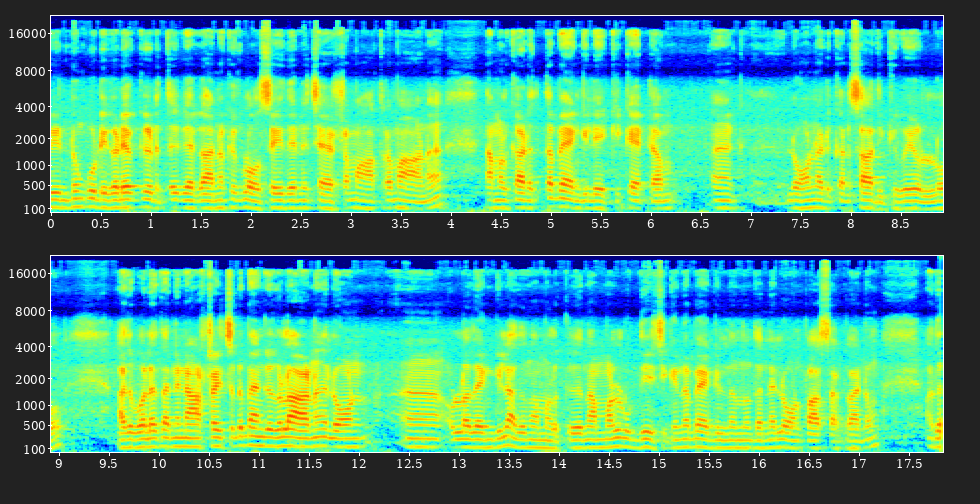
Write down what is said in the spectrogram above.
വീണ്ടും കുടികടയൊക്കെ എടുത്ത് ഗഗാനൊക്കെ ക്ലോസ് ചെയ്തതിന് ശേഷം മാത്രമാണ് നമ്മൾക്ക് അടുത്ത ബാങ്കിലേക്ക് കയറ്റാൻ ലോൺ എടുക്കാൻ സാധിക്കുകയുള്ളൂ. അതുപോലെ തന്നെ നാഷണലൈസ്ഡ് ബാങ്കുകളാണ് ലോൺ ഉള്ളതെങ്കിൽ അത് നമ്മൾക്ക് നമ്മൾ ഉദ്ദേശിക്കുന്ന ബാങ്കിൽ നിന്ന് തന്നെ ലോൺ പാസ്സാക്കാനും അത്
